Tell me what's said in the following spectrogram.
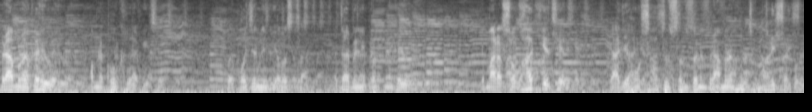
બ્રાહ્મણે કહ્યું, અમને ભૂખ લાગી છે. કોઈ ભોજનની વ્યવસ્થા. અજામિલની પત્ની કહ્યું, કે મારા સૌભાગ્ય છે કે આજે હું સાધુ સંતોને બ્રાહ્મણ હું જમાડી શકું.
